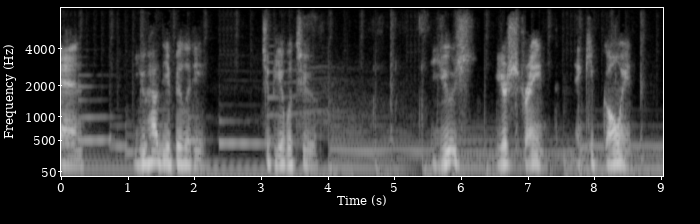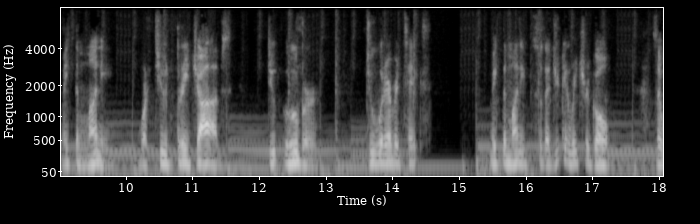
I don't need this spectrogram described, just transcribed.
And you have the ability to be able to use your strength and keep going, make the money, work two, three jobs, do Uber, do whatever it takes, make the money so that you can reach your goal so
